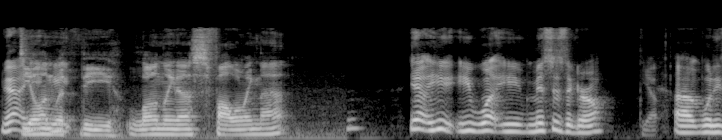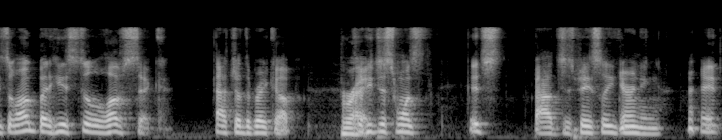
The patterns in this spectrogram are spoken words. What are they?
Yeah, he- dealing he- with the loneliness following that. Yeah, he he what he misses the girl Yep. uh, when he's alone, but he's still lovesick after the breakup. Right. So he just wants it's about just basically yearning, right?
